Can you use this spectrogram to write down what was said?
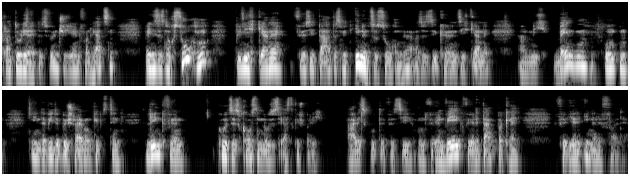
gratuliere. Das wünsche ich Ihnen von Herzen. Wenn Sie es noch suchen, bin ich gerne für Sie da, das mit Ihnen zu suchen. Also Sie können sich gerne an mich wenden. Unten in der Videobeschreibung gibt es den Link für ein kurzes, kostenloses Erstgespräch. Alles Gute für Sie und für Ihren Weg, für Ihre Dankbarkeit, für Ihre innere Freude.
